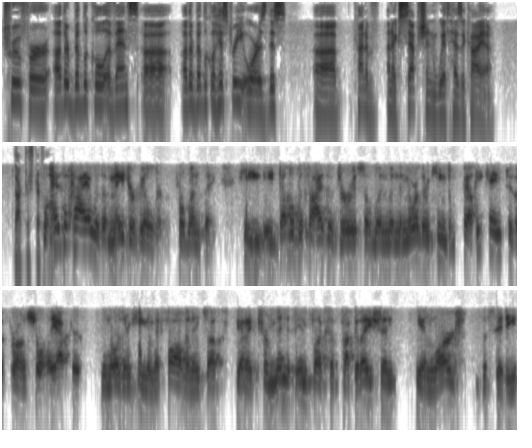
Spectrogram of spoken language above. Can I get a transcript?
true for other biblical events, uh, other biblical history, or is this uh, kind of an exception with Hezekiah, Doctor Stripper? Well, Hezekiah was a major builder, for one thing. He, he doubled the size of Jerusalem when, when the northern kingdom fell. He came to the throne shortly after the northern kingdom had fallen, and so he had a tremendous influx of population. He enlarged the city,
